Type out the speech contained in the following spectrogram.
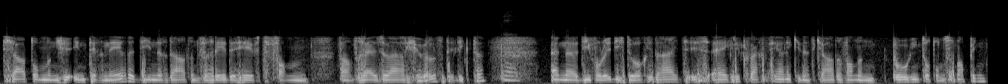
gaat om een geïnterneerde die inderdaad een verleden heeft van, van vrij zware geweldsdelicten. Ja. En uh, die volledig doorgedraaid is eigenlijk waarschijnlijk in het kader van een poging tot ontsnapping.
